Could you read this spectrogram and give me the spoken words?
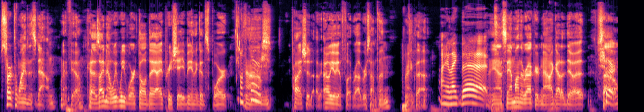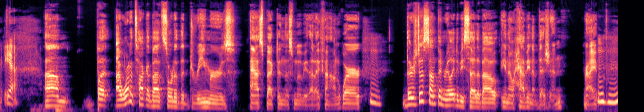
start to wind this down with you because I know we, we've worked all day. I appreciate you being a good sport. Of course. Probably should owe you a foot rub or something like that. I like that. Yeah. See, I'm on the record now. I got to do it. So. Sure. Yeah. Um, but I want to talk about sort of the dreamers aspect in this movie that I found where Hmm. there's just something really to be said about, you know, having a vision, right? Mm-hmm.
